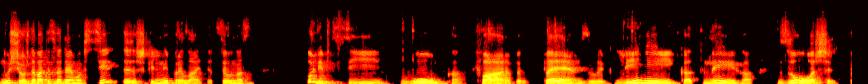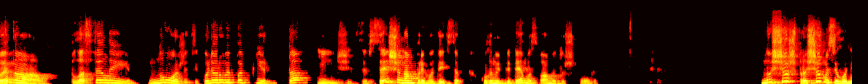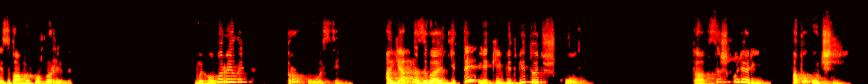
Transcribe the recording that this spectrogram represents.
Ну що ж, давайте згадаємо всі е, шкільні приладдя. Це у нас олівці, гумка, фарби, пензлик, лінійка, книга, зошит, пенал, пластилин, ножиці, кольоровий папір та інші. Це все, що нам пригодиться, коли ми підемо з вами до школи. Ну що ж, про що ми сьогодні з вами говорили? Ми говорили про осінь. А як називають дітей, які відвідують школу? Так, це школярі або учні.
